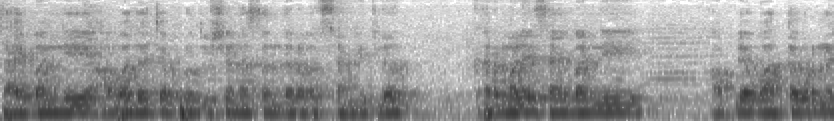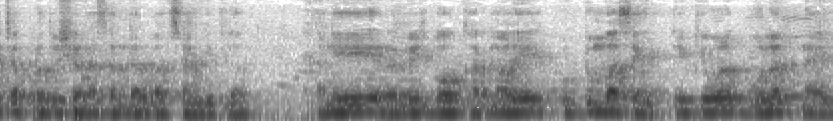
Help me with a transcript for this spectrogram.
साहेबांनी आवाजाच्या प्रदूषणासंदर्भात सांगितलं. खरमाळे साहेबांनी आपल्या वातावरणाच्या प्रदूषणासंदर्भात सांगितलं. आणि रमेश भाऊ खरमाळे कुटुंबासहित ते केवळ बोलत नाही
